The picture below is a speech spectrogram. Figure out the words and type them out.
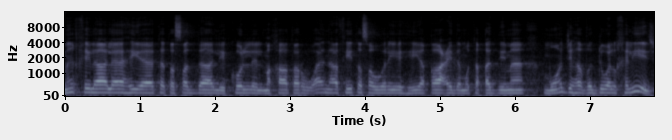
من خلاله هي تتصدى لكل المخاطر وأنا في تصوري هي قاعدة متقدمة موجهة ضد دول الخليج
